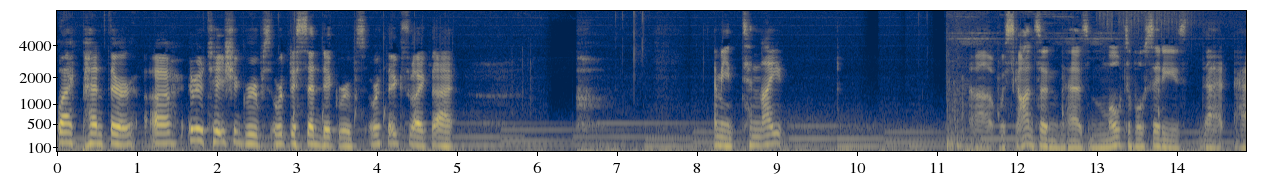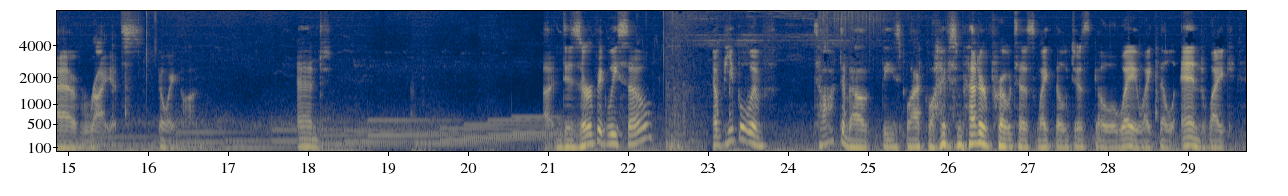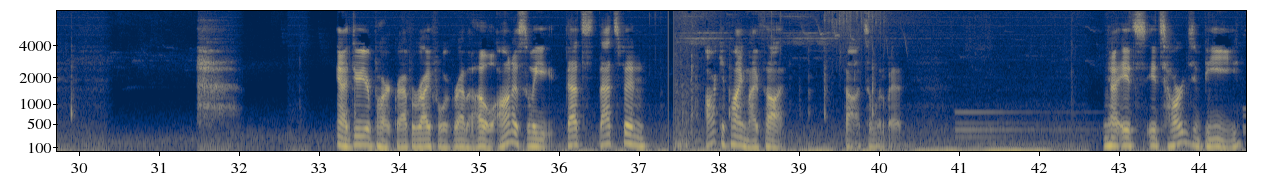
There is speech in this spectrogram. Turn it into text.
Black Panther uh, imitation groups or descendant groups or things like that. I mean, tonight, uh, Wisconsin has multiple cities that have riots going on. And uh, deservedly so. Now, people have talked about these Black Lives Matter protests like they'll just go away, like they'll end, like. Yeah, do your part. Grab a rifle or grab a hoe. Honestly, that's that's been occupying my thought thoughts a little bit. Now it's it's hard to be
